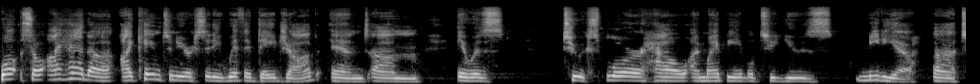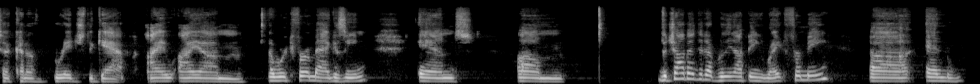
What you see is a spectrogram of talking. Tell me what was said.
Well, so I had a, I came to New York City with a day job, and um, it was to explore how I might be able to use media uh, to kind of bridge the gap. I, I um I worked for a magazine, and um, the job ended up really not being right for me, uh, and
